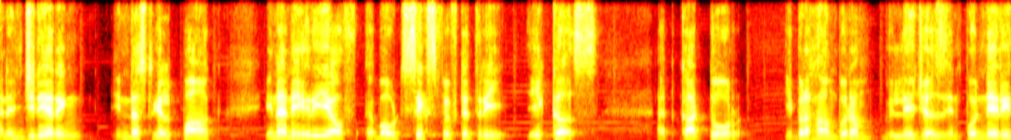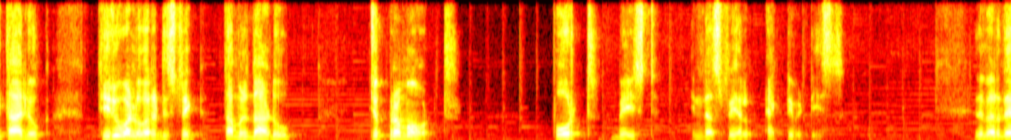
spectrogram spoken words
an engineering industrial park in an area of about 653 acres at Kattur, Ibrahampuram villages in Ponneri Taluk, Tiruvallur district, Tamil Nadu to promote port based industrial activities. ഇത് വെറുതെ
